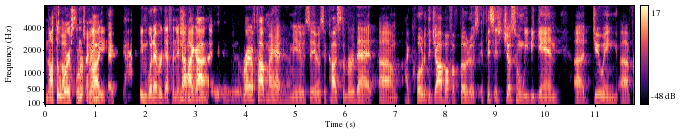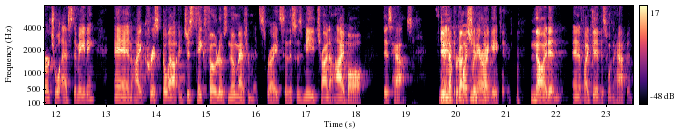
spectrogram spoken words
not the oh, worst, worst in, I mean, in whatever definition. No, I got means. right off top of my head. I mean, it was it yeah. was a customer that um, I quoted the job off of photos. If this is just when we began uh, doing uh, virtual estimating, and I Chris go out and just take photos, no measurements, right? So this was me trying to eyeball this house. You didn't have production questionnaire I gave. No, I didn't. And if I did, this wouldn't happen.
